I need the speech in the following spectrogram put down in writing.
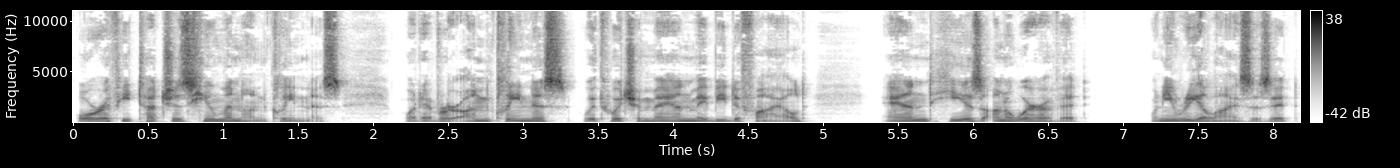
Or if he touches human uncleanness, whatever uncleanness with which a man may be defiled, and he is unaware of it, when he realizes it,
